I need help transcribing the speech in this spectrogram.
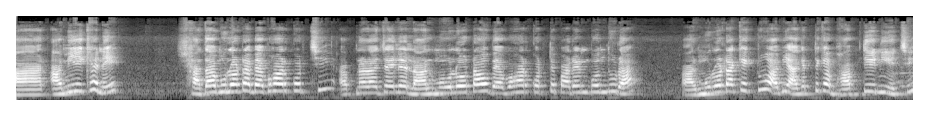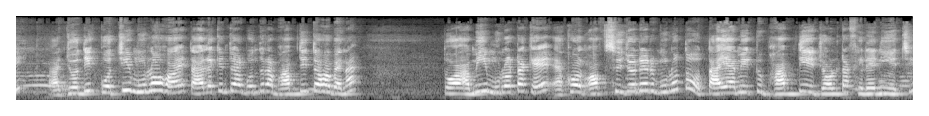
আর আমি এখানে সাদা মূলোটা ব্যবহার করছি। আপনারা চাইলে লাল মূলোটাও ব্যবহার করতে পারেন বন্ধুরা। আর মূলোটাকে একটু আমি আগের থেকে ভাপ দিয়ে নিয়েছি। আর যদি কচি মূলো হয়, তাহলে কিন্তু আর বন্ধুরা ভাপ দিতে হবে না। তো আমি মূলোটাকে এখন অক্সিজনের মূলো তো, তাই আমি একটু ভাপ দিয়ে জলটা ফেলে নিয়েছি।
